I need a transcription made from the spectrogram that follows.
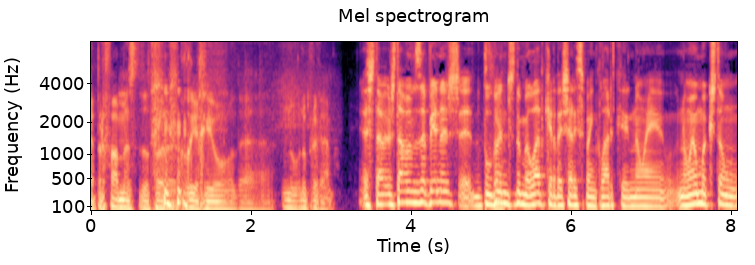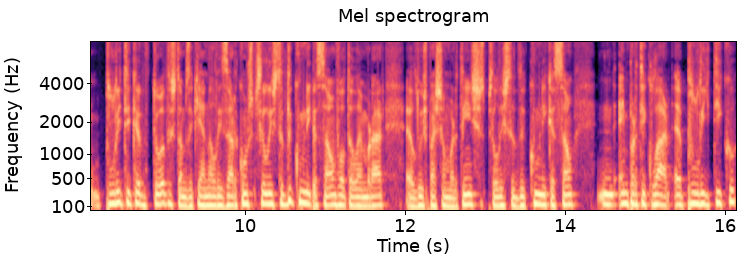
a performance do Dr. Rui Rio da, no, no programa. Estávamos apenas, eh, pelo menos do meu lado, quero deixar isso bem claro que não é, não é uma questão política de todos. Estamos aqui a analisar com um especialista de comunicação, volto a lembrar, a Luís Paixão Martins, especialista de comunicação, em particular a político,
